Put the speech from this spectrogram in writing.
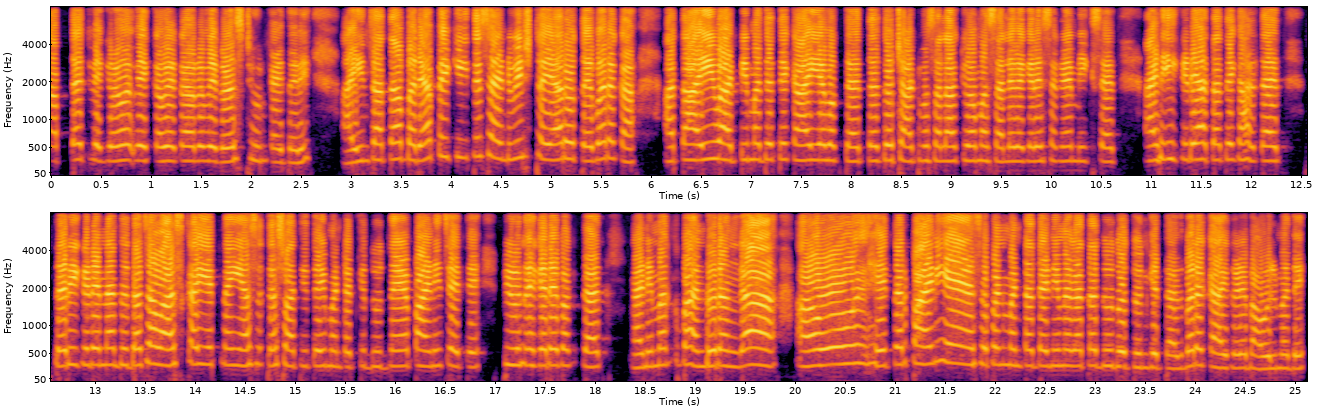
कापतायत वेगळं वेगळं वेगळं वेगळंच ठेवून काहीतरी. आईंचं आता बऱ्यापैकी ते सँडविच तयार होतंय बरं का? आता आई वाटीमध्ये ते काय आहे बघतायत? तर तो चाट मसाला किंवा मसाले वगैरे सगळे मिक्स आहेत. आणि इकडे आता ते घालतायत. तर इकडे ना दुधाचा वास काही येत नाही असं त्या स्वातीतही म्हणतात की दूध नाही पाणीच येते पिऊन वगैरे बघतात. आणि मग पांडुरंगा अहो हे तर पाणी आहे असं पण म्हणतात. आणि मग आता दूध ओतून घेतात. बरं का इकडे बाउलमध्ये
